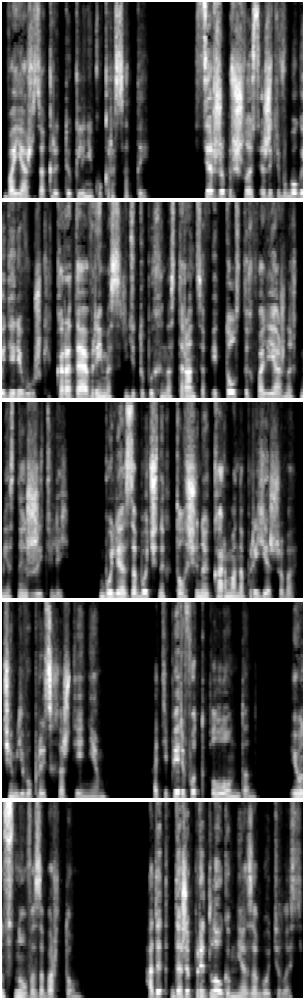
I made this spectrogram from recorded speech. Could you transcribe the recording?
вояж в закрытую клинику красоты. Сержу пришлось жить в убогой деревушке, коротая время среди тупых иностранцев и толстых вальяжных местных жителей, более озабоченных толщиной кармана приезжего, чем его происхождением. А теперь вот Лондон, и он снова за бортом. Адет даже предлогом не озаботилась.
